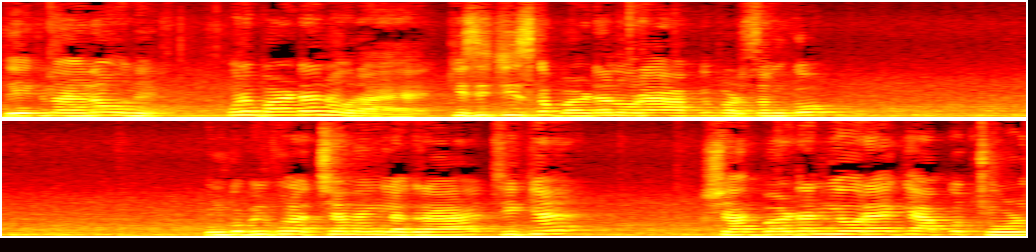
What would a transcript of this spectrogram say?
देखना है ना उन्हें। उन्हें बर्डन हो रहा है, किसी चीज़ का बर्डन हो रहा है आपके पर्सन को। उनको बिल्कुल अच्छा नहीं लग रहा है, ठीक है? शायद बर्डन ये हो रहा है कि आपको छोड़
